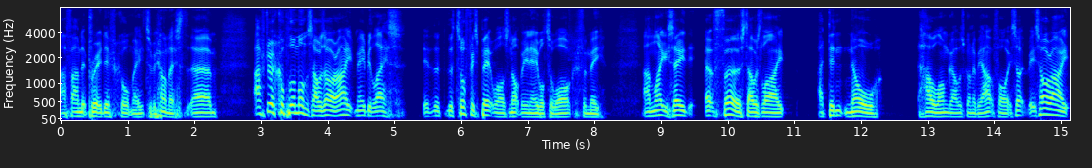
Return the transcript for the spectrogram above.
I found it pretty difficult, mate, to be honest. Um, after a couple of months, I was all right, maybe less. It, the, the toughest bit was not being able to walk for me. And like you say, at first, I was like, I didn't know how long I was going to be out for. It's, it's all right.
